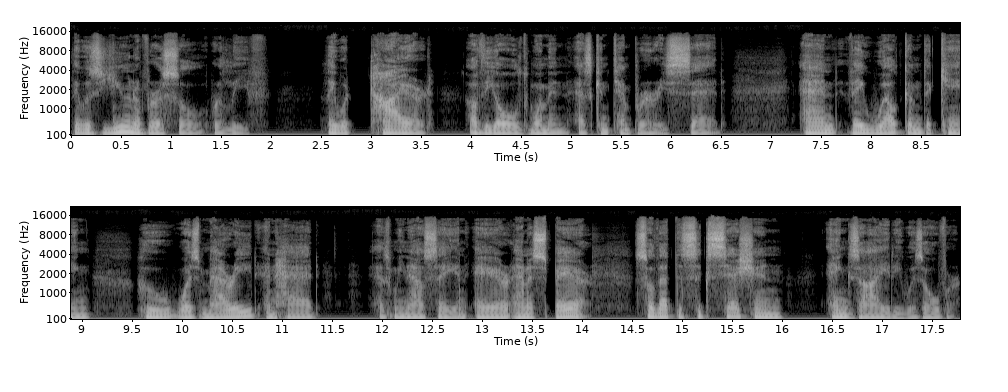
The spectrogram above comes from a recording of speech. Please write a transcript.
there was universal relief. They were tired of the old woman, as contemporaries said. And they welcomed a king who was married and had, as we now say, an heir and a spare, so that the succession anxiety was over.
